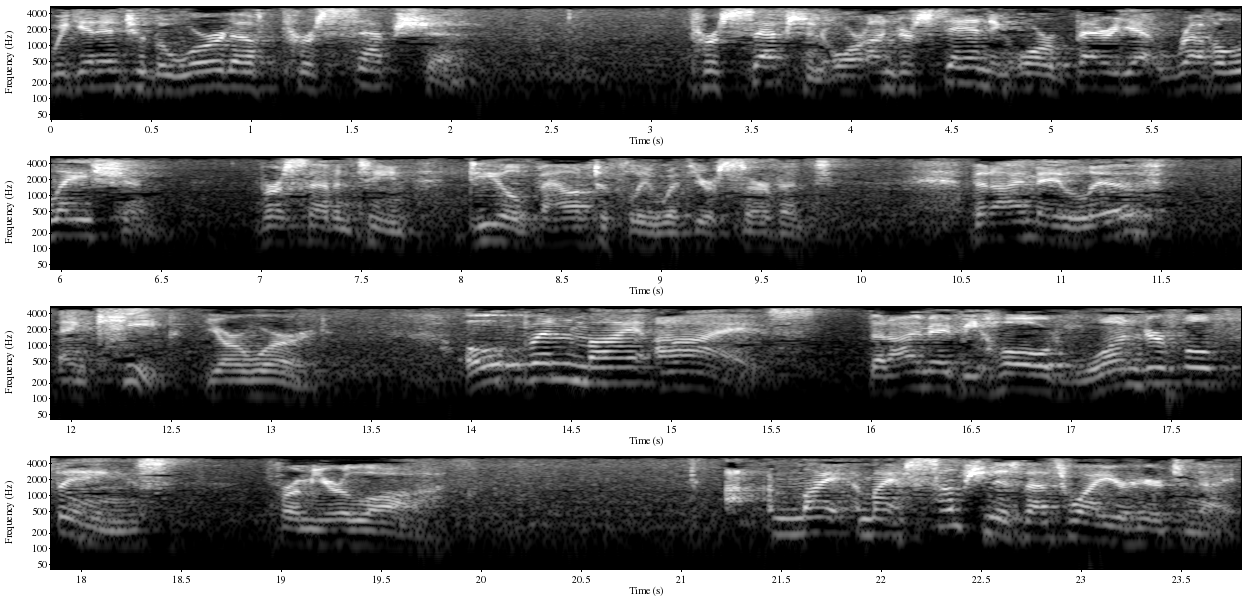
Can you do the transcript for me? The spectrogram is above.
we get into the word of perception. perception or understanding or better yet, revelation. Verse 17, deal bountifully with your servant, that I may live and keep your word. Open my eyes, that I may behold wonderful things from your law. My, my assumption is that's why you're here tonight.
